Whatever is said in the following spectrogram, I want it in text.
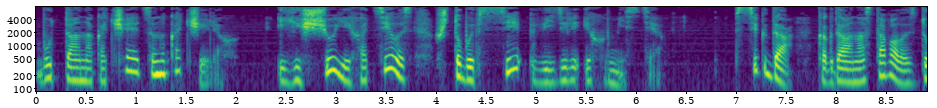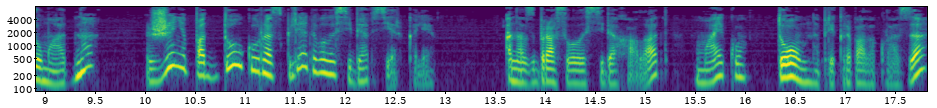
будто она качается на качелях. И еще ей хотелось, чтобы все видели их вместе. Всегда, когда она оставалась дома одна, Женя подолгу разглядывала себя в зеркале. Она сбрасывала с себя халат, майку, томно прикрывала глаза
